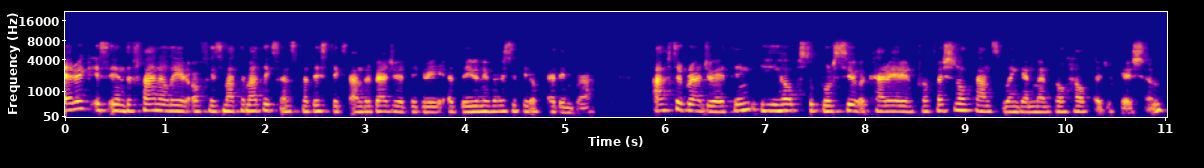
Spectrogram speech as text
Eric is in the final year of his mathematics and statistics undergraduate degree at the University of Edinburgh. After graduating, he hopes to pursue a career in professional counseling and mental health education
